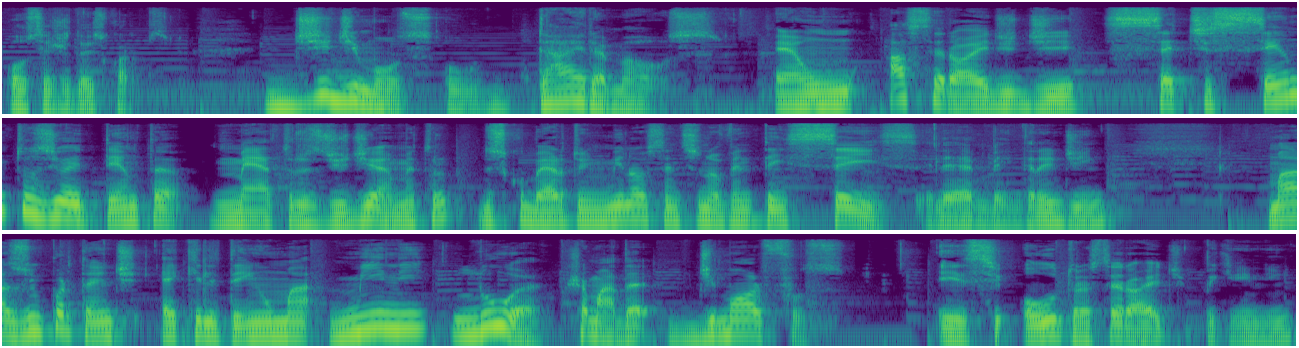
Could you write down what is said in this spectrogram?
ou seja, dois corpos. Didymos ou Didymos é um asteroide de 780 metros de diâmetro, descoberto em 1996. Ele é bem grandinho. Mas o importante é que ele tem uma mini lua chamada Dimorphos. Esse outro asteroide, pequenininho,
